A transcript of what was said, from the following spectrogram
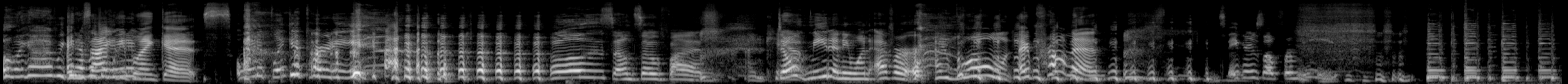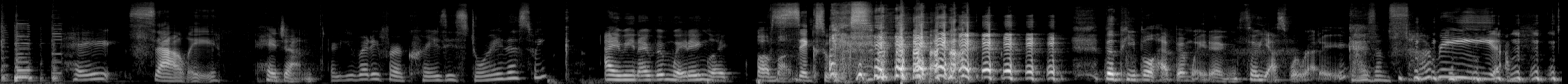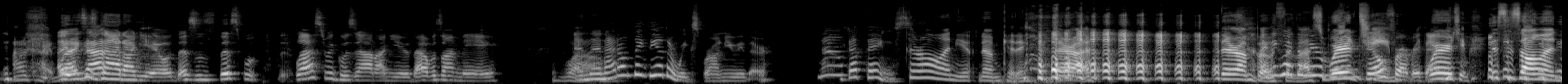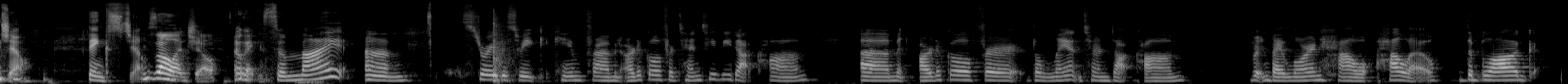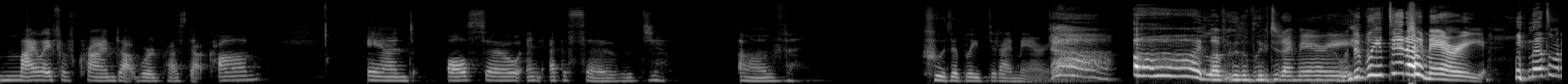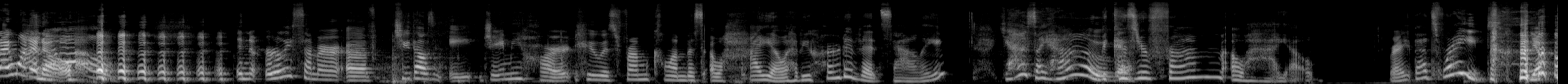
oh my god, we can have like a anxiety weighted, blankets. A blanket party. oh, this sounds so fun. I can't. Don't meet anyone ever. I won't. I promise. Save yourself for me. hey, Sally. Hey, Jen. Are you ready for a crazy story this week? I mean, I've been waiting like a month. Six weeks. the people have been waiting. So, yes, we're ready. Guys, I'm sorry. okay. Well, this got, is not on you. This is this last week was not on you. That was on me. Wow. And then I don't think the other weeks were on you either. no, You got things. they're all on you. No, I'm kidding. They're on, they're on I both think of we us. were We're a blaming Jill team. for everything. We're a team. This is all on Jill. Thanks, Jill. It's all on chill. Okay, so my um, story this week came from an article for 10tv.com, um, an article for thelantern.com, written by Lauren How- Hallow, the blog mylifeofcrime.wordpress.com, and also an episode of Who the Bleep Did I Marry? oh, I love who the bleep did I marry? Who the Bleep Did I Marry? That's what I want to know. In the early summer of 2008, Jamie Hart, who is from Columbus, Ohio, have you heard of it, Sally? yes, I have. Because you're from Ohio, right? that's right. Yep.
